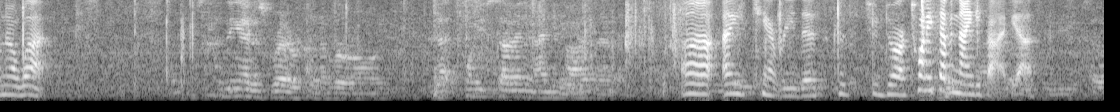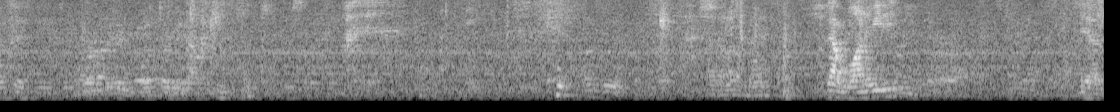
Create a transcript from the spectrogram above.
Oh no, what? I think I just read a a number wrong. Is that twenty-seven ninety-five? Uh, I can't read this because it's too dark. Twenty-seven ninety-five, yes. Seven fifty, three hundred, four thirty-nine. Is that one eighty? Yeah, it's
